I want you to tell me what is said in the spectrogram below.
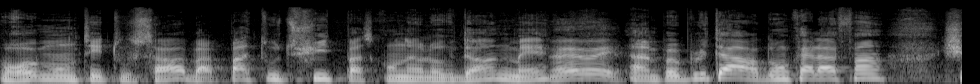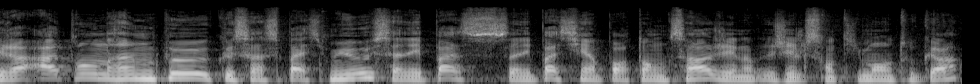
remonter tout ça. Ben, pas tout de suite parce qu'on est en lockdown, mais un peu plus tard. Donc à la fin, j'irai attendre un peu que ça se passe mieux. Ça n'est pas, ça n'est pas si important que ça. J'ai le sentiment en tout cas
